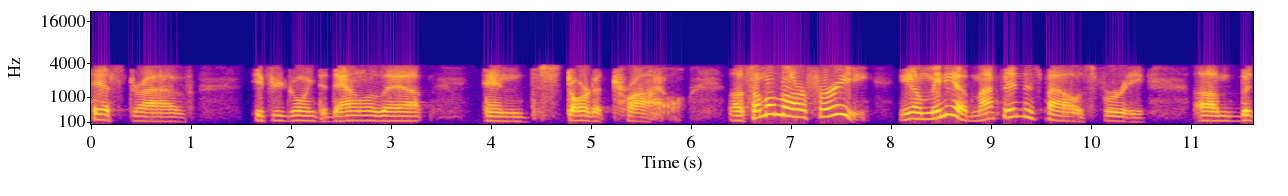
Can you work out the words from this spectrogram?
test drive if you're going to download that and start a trial. Uh, some of them are free. You know, many of MyFitnessPal is free. Um, but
